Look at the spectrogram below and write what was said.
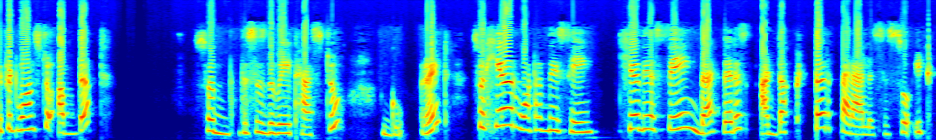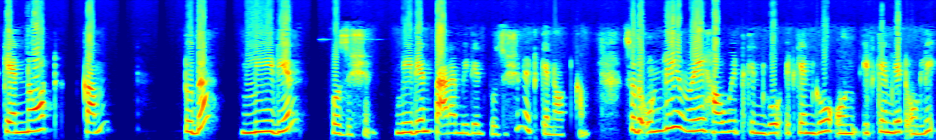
if it wants to abduct so this is the way it has to go right? So here what are they saying? Here they are saying that there is adductor paralysis. So it cannot come to the median position. Median paramedian position it cannot come. So the only way how it can go it can go on it can get only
